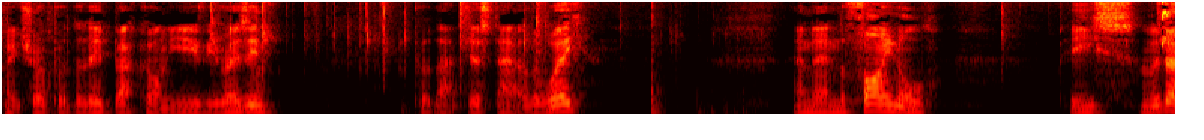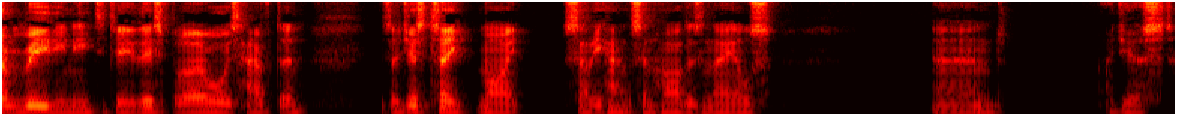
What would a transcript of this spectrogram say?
Make sure I put the lid back on the UV resin. Put that just out of the way. And then the final piece, and I don't really need to do this, but I always have done, is I just take my Sally Hansen hard as nails and I just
